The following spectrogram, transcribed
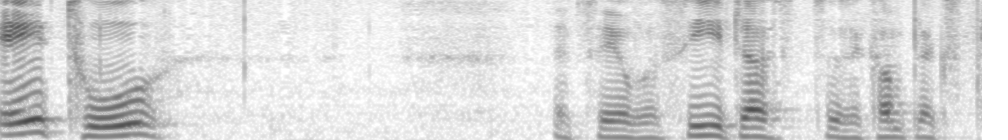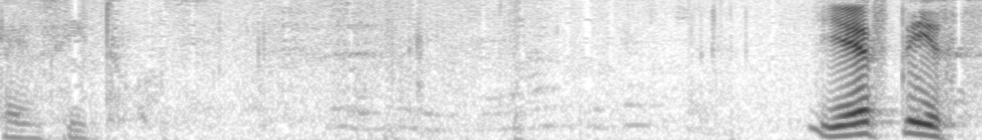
A2, let's say over C, just to the complex plane C2. Yes, please.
